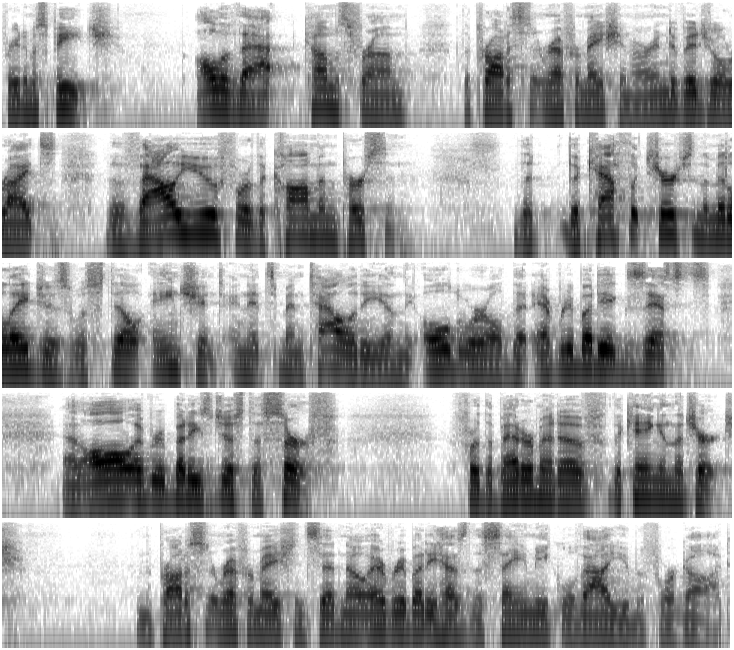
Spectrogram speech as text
freedom of speech. All of that comes from the Protestant Reformation, our individual rights, the value for the common person. The, the Catholic Church in the Middle Ages was still ancient in its mentality in the old world that everybody exists and all everybody's just a serf for the betterment of the king and the church. And the Protestant Reformation said, no, everybody has the same equal value before God.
